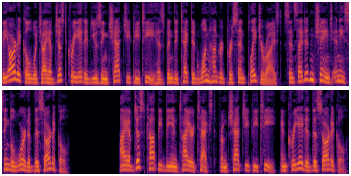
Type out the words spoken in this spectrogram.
The article which I have just created using ChatGPT has been detected 100% plagiarized since I didn't change any single word of this article. I have just copied the entire text from ChatGPT and created this article.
